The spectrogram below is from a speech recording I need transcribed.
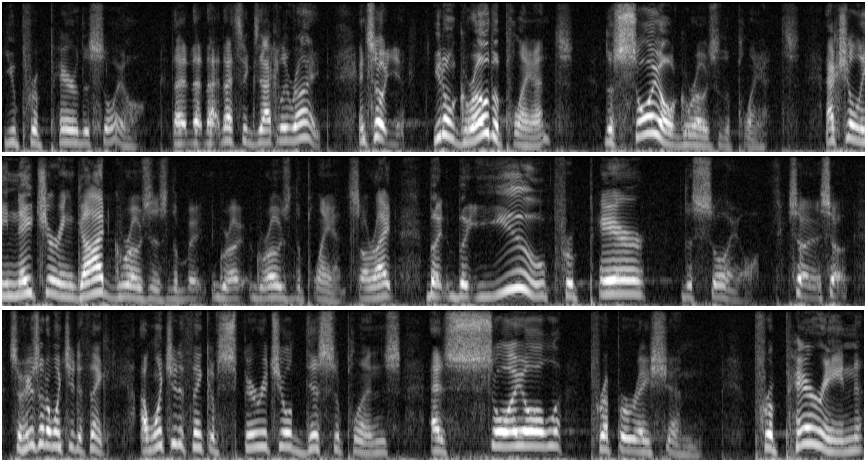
You prepare the soil. That, that, that that's exactly right. And so you, you don't grow the plants, the soil grows the plants. Actually, nature and God grows the grows the plants. All right, but but you prepare the soil. So so so here's what I want you to think. I want you to think of spiritual disciplines as soil preparation, preparing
